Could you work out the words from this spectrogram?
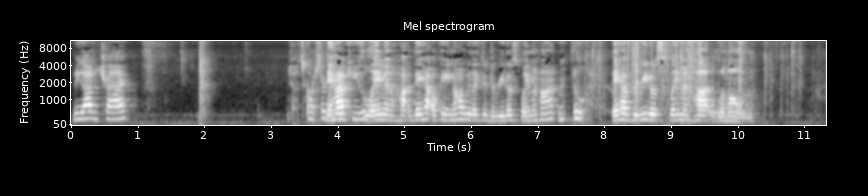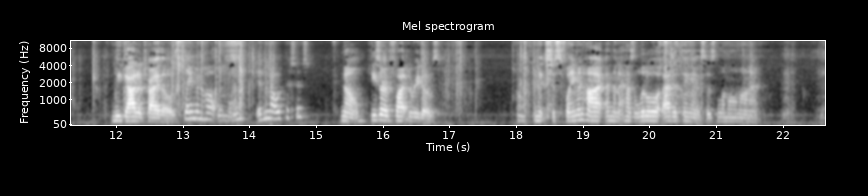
we gotta try. It's start They have a Q. flamin' hot. They have okay. You know how we like the Doritos flamin' hot? Mm, Ooh, They have Doritos flamin' hot lemon. We gotta try those. flaming hot lemon. Isn't that what this is? No, these are flat Doritos. And it's just flaming hot, and then it has a little added thing that says lemon on it.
